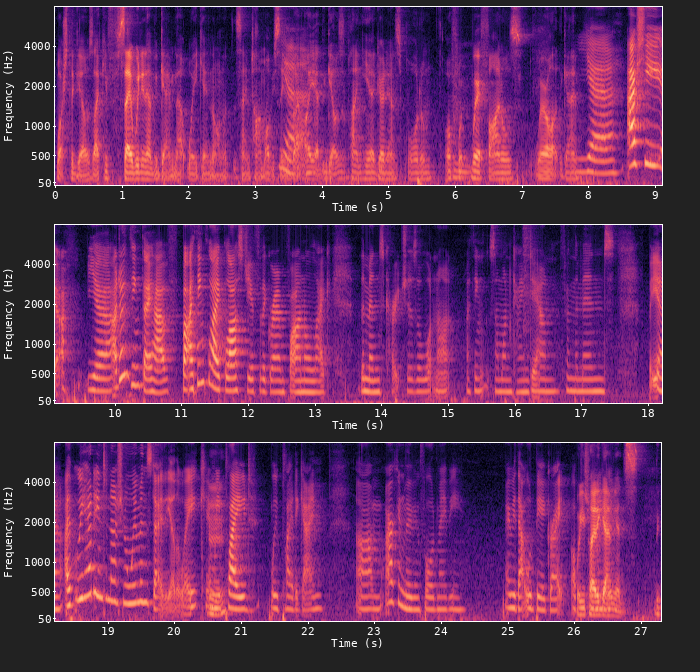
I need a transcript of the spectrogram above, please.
watch the girls. Like if say we didn't have a game that weekend on at the same time, obviously, we're like, Yeah. oh yeah, the girls are playing here. Go down and support them. Or if Mm. we're finals, we're all at the game. Yeah, actually, uh, yeah, I don't think they have, but I think like last year for the grand final, like the men's coaches or whatnot, I think someone came down from the men's. But yeah, I, we had International Women's Day the other week, and we Mhm. played we played a game. Um, I reckon moving forward, maybe maybe that would be a great. Opportunity. Well, you played a game against the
